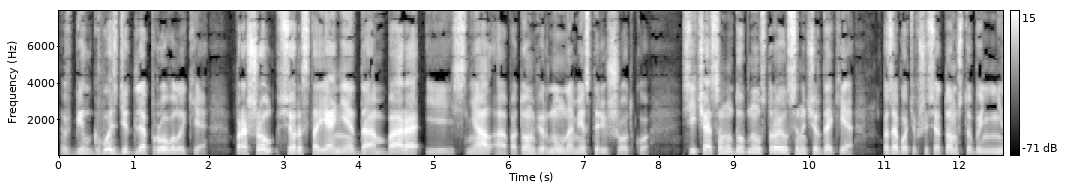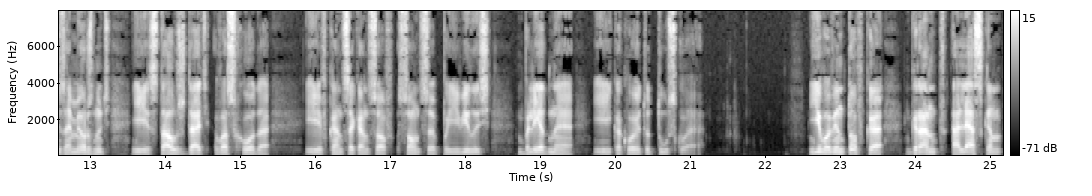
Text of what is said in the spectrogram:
Вбил гвозди для проволоки, прошел все расстояние до амбара и снял, а потом вернул на место решетку. Сейчас он удобно устроился на чердаке, позаботившись о том, чтобы не замерзнуть, и стал ждать восхода. И в конце концов солнце появилось, бледное и какое-то тусклое. Его винтовка «Гранд Аляскан»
